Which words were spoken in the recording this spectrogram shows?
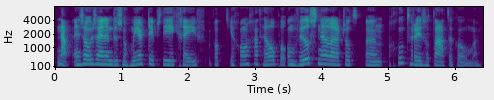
Nou, en zo zijn er dus nog meer tips die ik geef, wat je gewoon gaat helpen om veel sneller tot een goed resultaat te komen.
